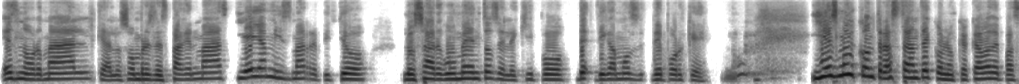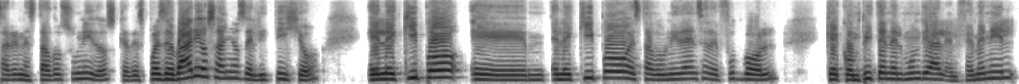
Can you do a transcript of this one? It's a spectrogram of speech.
es normal que a los hombres les paguen más, y ella misma repitió los argumentos del equipo, digamos, de por qué. Y es muy contrastante con lo que acaba de pasar en Estados Unidos, que después de varios años de litigio, el equipo, em, el equipo estadounidense de fútbol que compite en el Mundial, el femenil,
